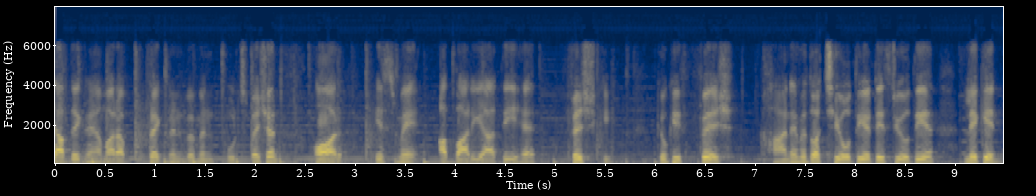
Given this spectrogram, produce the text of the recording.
आप देख रहे हैं हमारा प्रेग्नेंट वुमेन फ़ूड स्पेशल और इसमें अब बारी आती है फ़िश की, क्योंकि फ़िश खाने में तो अच्छी होती है टेस्टी होती है, लेकिन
